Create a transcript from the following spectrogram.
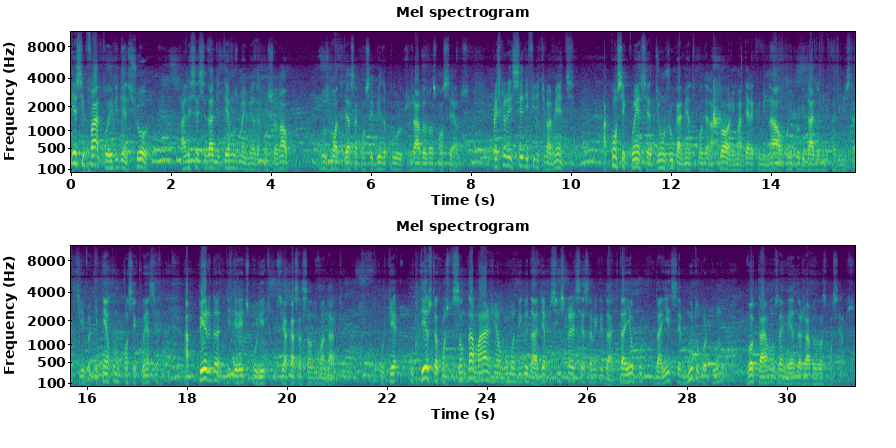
Esse fato evidenciou a necessidade de termos uma emenda constitucional nos modos dessa concebida por Jarbas Vasconcelos, para esclarecer definitivamente a consequência de um julgamento condenatório em matéria criminal ou improbidade administrativa que tenha como consequência a perda de direitos políticos e a cassação do mandato. Porque o texto da Constituição dá margem a alguma ambiguidade e é preciso esclarecer essa ambiguidade. Daí, daí ser muito oportuno votarmos a emenda Jarbas Vasconcelos.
